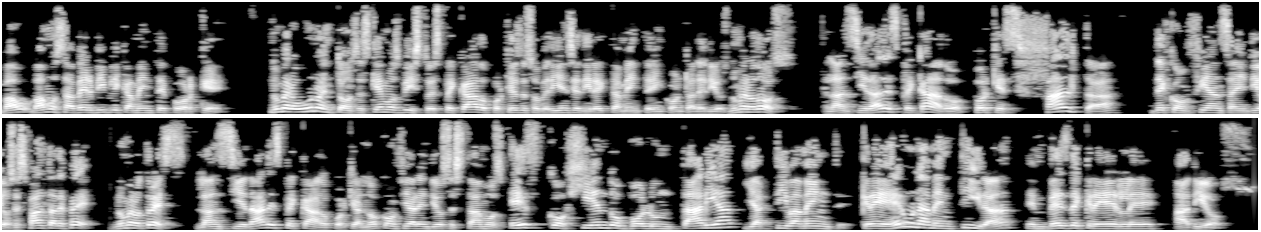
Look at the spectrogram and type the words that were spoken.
Vamos a ver bíblicamente por qué. Número uno, entonces, que hemos visto, es pecado porque es desobediencia directamente en contra de Dios. Número dos, la ansiedad es pecado porque es falta de confianza en Dios, es falta de fe. Número tres, la ansiedad es pecado porque al no confiar en Dios estamos escogiendo voluntaria y activamente creer una mentira en vez de creerle a Dios.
